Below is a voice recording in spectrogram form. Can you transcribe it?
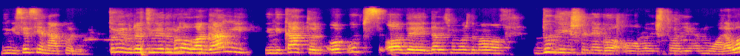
da mi je sesija naporna. To mi je recimo jedan vrlo lagani indikator, ups, ovde da li smo možda malo dublje išli nego ovaj, što je moralo.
